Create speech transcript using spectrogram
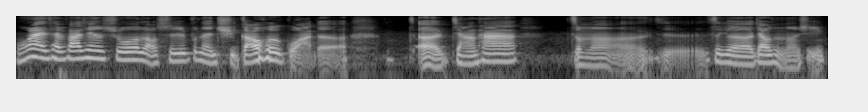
我后来才发现，说老师不能曲高和寡的，呃，讲他怎么、呃、这个叫什么东西。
